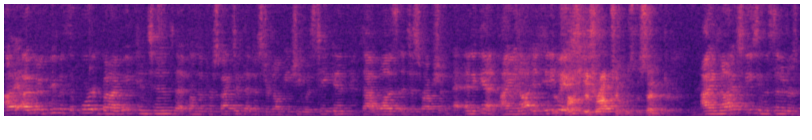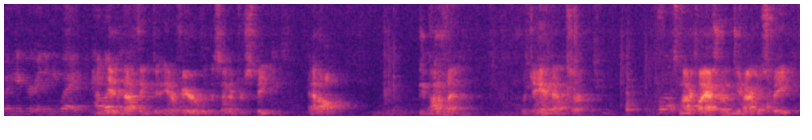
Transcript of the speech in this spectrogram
I, I would agree with the court, but I would contend that from the perspective that Mr. Delmichi was taken, that was a disruption. And again, I am not in any The way. first disruption was the senator. I am not excusing the senator's behavior in any way. He However, did nothing to interfere with the senator speaking, at all. Not a thing. Put your hand down, sir. It's not a classroom, you're not gonna speak.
